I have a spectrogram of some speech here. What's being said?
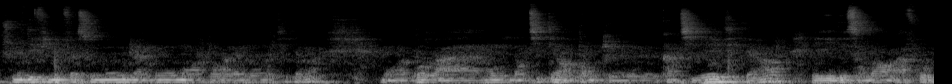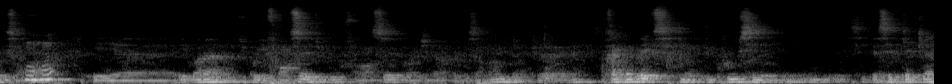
je me définis face au monde, l'amour, mon rapport à l'amour, etc. Mon rapport à mon identité en tant que quantité, etc. Et descendant, afro-descendant. Mhm. et, euh, et, voilà, donc, du coup, il est français, du coup, français d'origine afro-descendante, donc euh, c'est très complexe. Donc du coup, c'était cette quête-là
